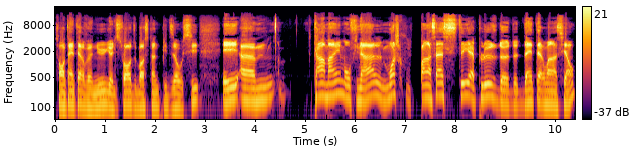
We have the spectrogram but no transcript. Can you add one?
Ils sont intervenus. Il y a l'histoire du Boston Pizza aussi. Et euh, quand même, au final, moi, je pensais assister à plus de, d'interventions.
